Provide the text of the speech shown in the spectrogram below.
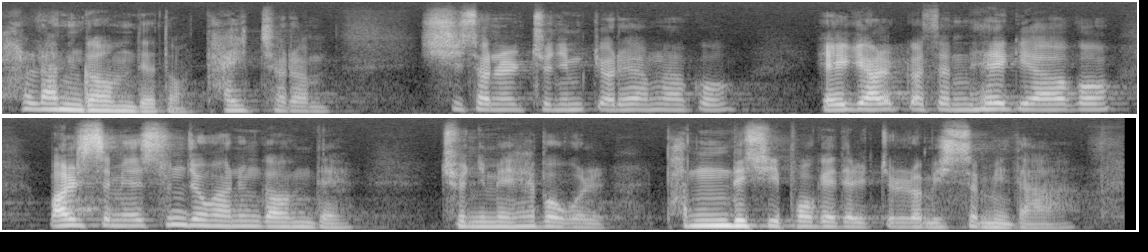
환란 가운데도 다이처럼 시선을 주님께로 향하고 회개할 것은 회개하고 말씀에 순종하는 가운데 주님의 회복을 반드시 보게 될 줄로 믿습니다.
